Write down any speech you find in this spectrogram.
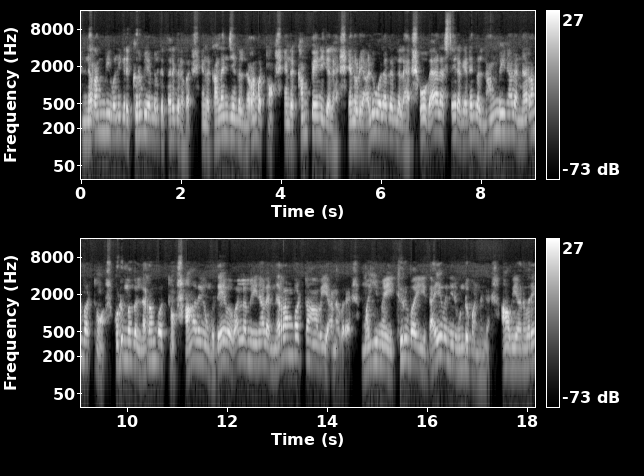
நிரம்பி வழிகிற கிருபி எங்களுக்கு தருகிறவர். எங்க களஞ்சியங்கள் நிரம்பட்டும். எங்க கம்பெனிகளை எங்களுடைய அலுவலகங்களை ஓ வேலை செய்கிற இடங்கள் நன்மையினால நிரம்பட்டும். குடும்பங்கள் நிரம்பட்டும். ஆலயம் தேவ வல்லமையினால நிரம்பட்டும் ஆவியானவரை. மகிமை கிருபை தயவு நீர் உண்டு பண்ணுங்க. ஆவியானவரே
